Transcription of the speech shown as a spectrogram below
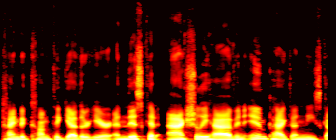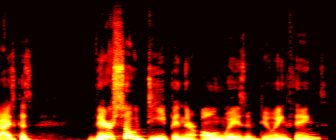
kind of come together here. And this could actually have an impact on these guys because they're so deep in their own ways of doing things.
